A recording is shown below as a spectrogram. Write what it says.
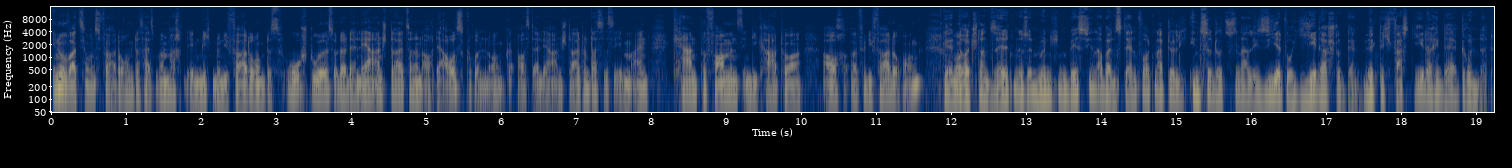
Innovationsförderung. Das heißt, man macht eben nicht nur die Förderung des Hochstuhls oder der Lehranstalt, sondern auch der Ausgründung aus der Lehranstalt. Und das ist eben ein Kern-Performance-Indikator auch äh, für die Förderung. Der in und Deutschland selten ist, in München ein bisschen, aber in Stanford natürlich institutionalisiert, wo jeder Student, wirklich fast jeder hinterher gründet.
